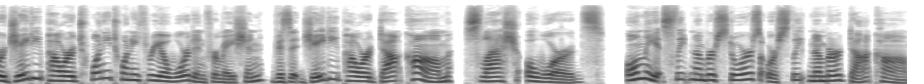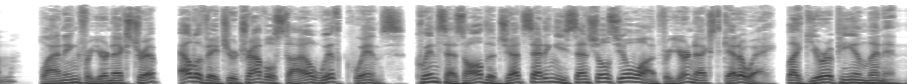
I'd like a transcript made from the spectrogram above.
For JD Power 2023 award information, visit jdpower.com/awards. Only at Sleep Number stores or sleepnumber.com. Planning for your next trip? Elevate your travel style with Quince. Quince has all the jet-setting essentials you'll want for your next getaway, like European linen,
